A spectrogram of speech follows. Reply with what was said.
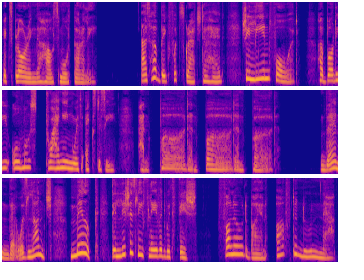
exploring the house more thoroughly. As her Bigfoot scratched her head, she leaned forward, her body almost twanging with ecstasy, and purred and purred and purred. Then there was lunch, milk, deliciously flavored with fish, followed by an afternoon nap.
